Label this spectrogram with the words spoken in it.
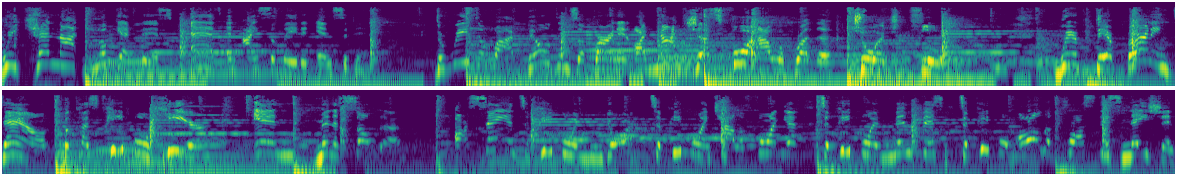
We cannot look at this as an isolated incident. The reason why buildings are burning are not just for our brother George Floyd. We're, they're burning down because people here in Minnesota are saying to people in New York, to people in California, to people in Memphis, to people all across this nation,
